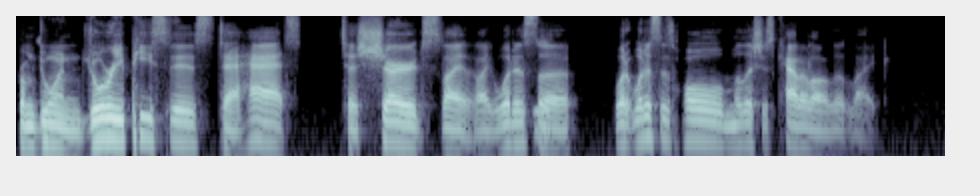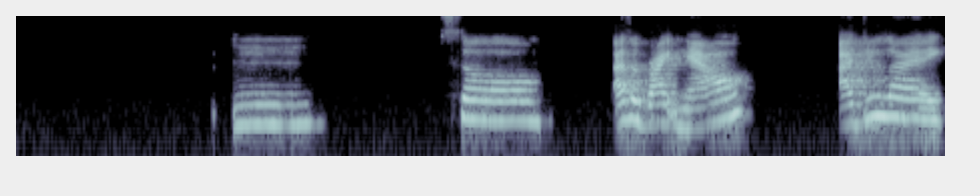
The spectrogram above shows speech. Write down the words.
from doing jewelry pieces to hats to shirts, like like what is the mm-hmm. What what does this whole Malicioux catalog look like? Mm, so as of right now, I do like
